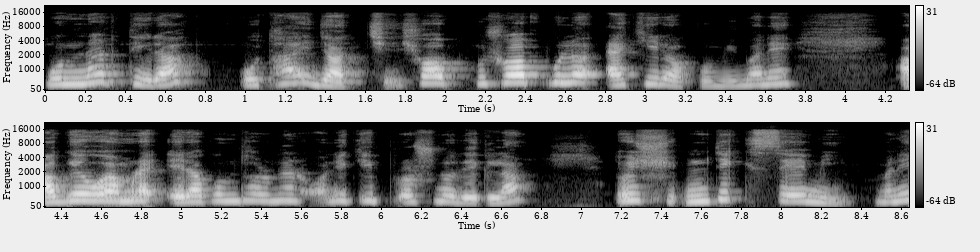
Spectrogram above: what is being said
পুণ্যার্থীরা কোথায় যাচ্ছে? সব, সবগুলো একই রকমই। মানে আগেও আমরা এরকম ধরনের অনেকই প্রশ্ন দেখলাম। তো ঠিক সেমই মানে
